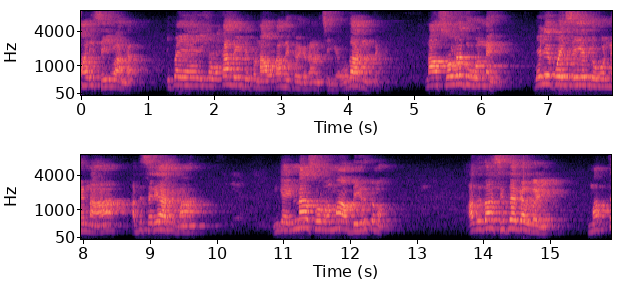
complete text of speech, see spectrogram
மாதிரி செய்வாங்க. இப்போ இங்கே உட்காந்துக்கிட்டு இப்போ நான் உட்காந்துட்டு இருக்கிறேன்னு வச்சுங்க உதாரணத்துக்கு. நான் சொல்கிறது ஒன்று வெளியே போய் செய்கிறது ஒன்றுன்னா அது சரியாக இருக்குமா? இங்கே என்ன சொல்கிறோமோ அப்படி இருக்கணும். அதுதான் சித்தர்கள் வழி. மற்ற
